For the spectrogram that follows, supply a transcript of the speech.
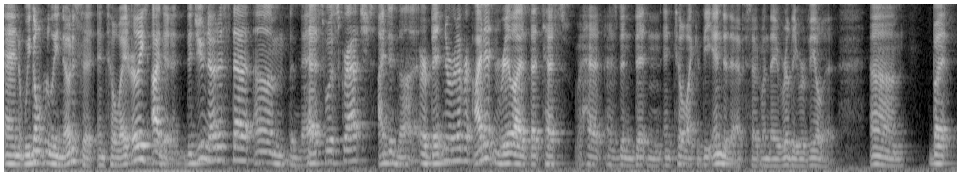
and we don't really notice it until later. Or at least I didn't. Did you notice that um? Tess was scratched I did not. or bitten or whatever? I didn't realize that Tess ha- has been bitten until like the end of the episode when they really reveal it. Um, but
